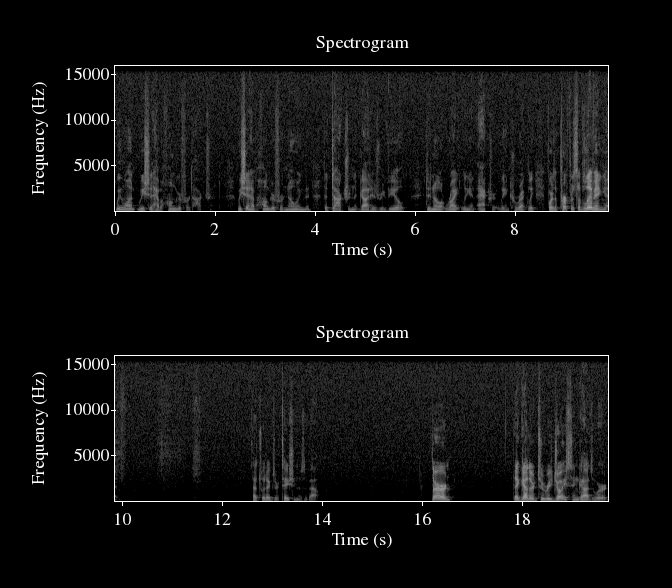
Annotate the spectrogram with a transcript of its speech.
We, want, we should have a hunger for doctrine. We should have hunger for knowing the, the doctrine that God has revealed, to know it rightly and accurately and correctly for the purpose of living it. That's what exhortation is about. Third, they gathered to rejoice in God's word.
